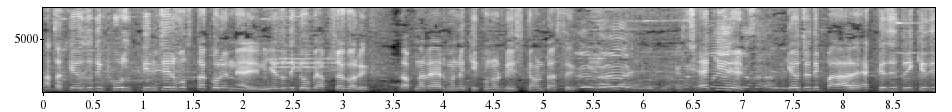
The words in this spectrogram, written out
আচ্ছা কেউ যদি ফুল তিন চার বস্তা করে নেয়, নিয়ে যদি কেউ ব্যবসা করে তো আপনার এর মানে কি কোনো ডিসকাউন্ট আছে? একই রেট কেউ যদি এক কেজি, দুই কেজি,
